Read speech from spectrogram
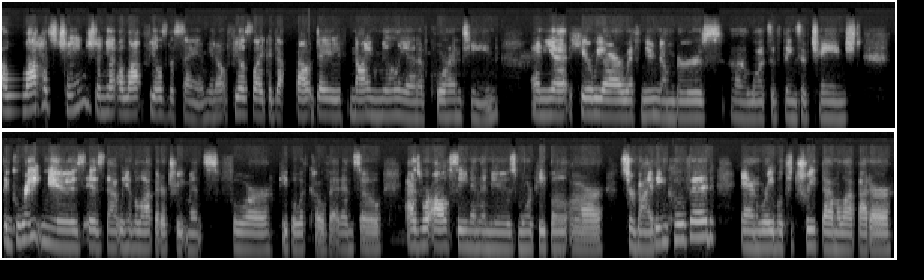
a lot has changed and yet a lot feels the same. You know, it feels like about day 9 million of quarantine. And yet here we are with new numbers. Uh, lots of things have changed the great news is that we have a lot better treatments for people with COVID. And so, as we're all seeing in the news, more people are surviving COVID and we're able to treat them a lot better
